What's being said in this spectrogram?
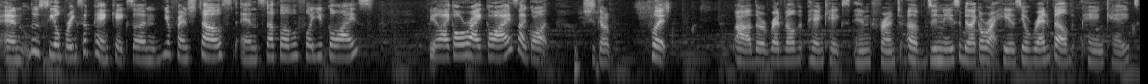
And Lucille brings some pancakes and your French toast and stuff over for you guys. Be like, all right, guys, I got. She's gonna put uh, the red velvet pancakes in front of Denise and be like, "All right, here's your red velvet pancakes,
